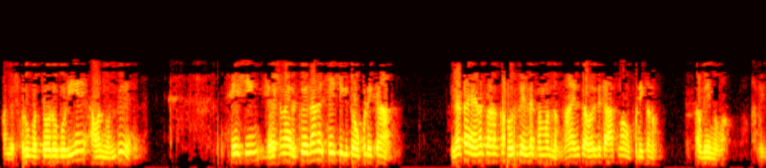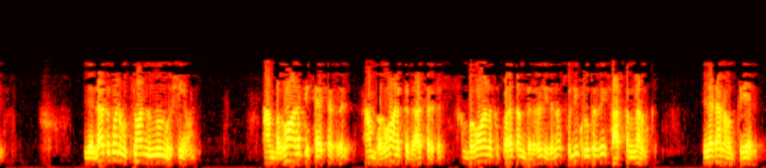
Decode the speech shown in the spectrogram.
அந்த ஸ்வரூபத்தோடு கூடிய அவன் வந்து சேஷி சேஷனா இருக்கவே தானே சேஷி கிட்ட ஒப்படைக்கிறான். இல்லாட்டா எனக்கு எனக்கு அவருக்கு என்ன சம்பந்தம்? நான் எதுக்கு அவர்கிட்ட ஆத்மா ஒப்படைக்கணும்? அப்படின்னுவான். அப்படின்னு இது எல்லாத்துக்கும் முக்கியமான இன்னொன்று விஷயம். நாம் பகவானுக்கு சேஷர்கள் நாம் பகவானுக்கு தாசர்கள் நாம் பகவானுக்கு பரதந்திரர்கள் இதெல்லாம் சொல்லி கொடுக்கறதே சாஸ்திரம் தான் நமக்கு. இல்லாட்டா நமக்கு தெரியாது.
